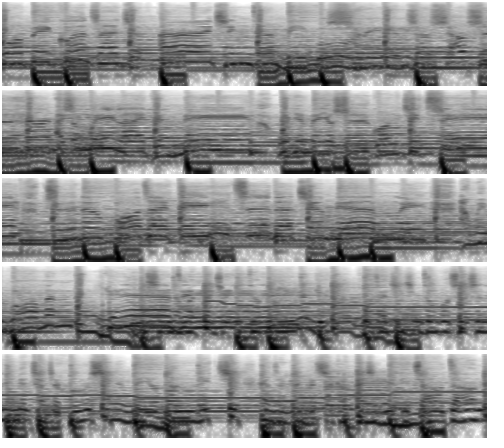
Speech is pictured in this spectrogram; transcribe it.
我被困在这爱情的时光机器只能活在第一次的见面里捍卫我们的约定我在进行通过城市里面悄悄呼吸没有了力气看着人海思考爱情谜题找到你。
